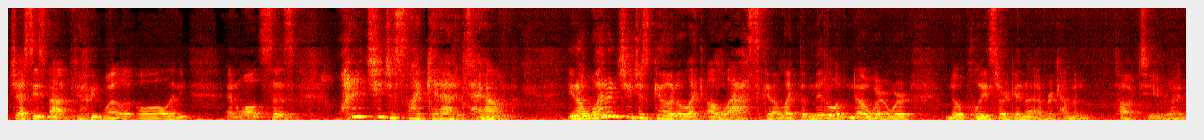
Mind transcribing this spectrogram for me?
Jesse's not doing well at all. And and Walt says, "Why didn't you just like get out of town? You know, why don't you just go to like Alaska, like the middle of nowhere, where no police are gonna ever come and talk to you, right?"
